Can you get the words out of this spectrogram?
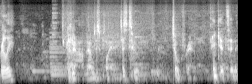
Really? Nah, man, I'm just playing. Just two. Joke for him. He gets it.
